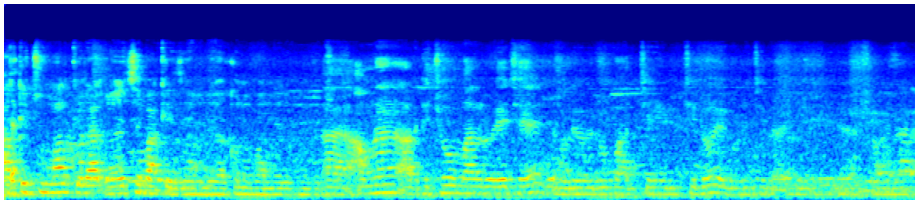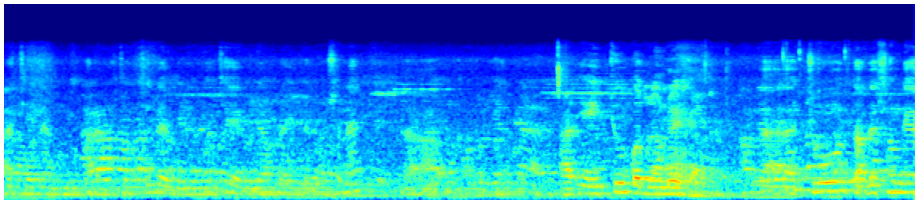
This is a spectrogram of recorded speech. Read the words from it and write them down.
আর কিছু মাল কেনা রয়েছে বাকি যেগুলো এখনও আমরা আর কিছু মাল রয়েছে যেগুলি ওই রূপার চেন ছিল এগুলি ছিল এগুলি একটা চেন এবং রূপার চেন ছিল এগুলি রয়েছে এগুলি আমরা ইন্টারভিউশনে আর এই চুর কতজন রয়েছে? চোর তাদের সঙ্গে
